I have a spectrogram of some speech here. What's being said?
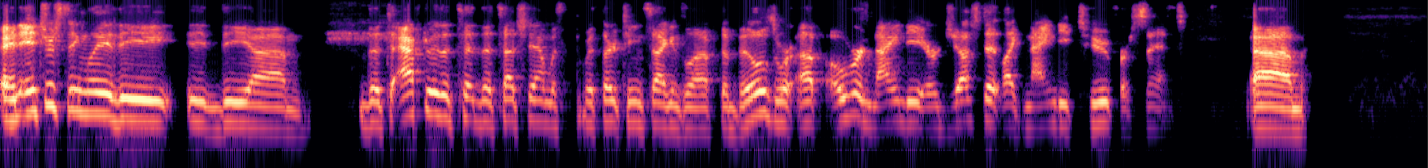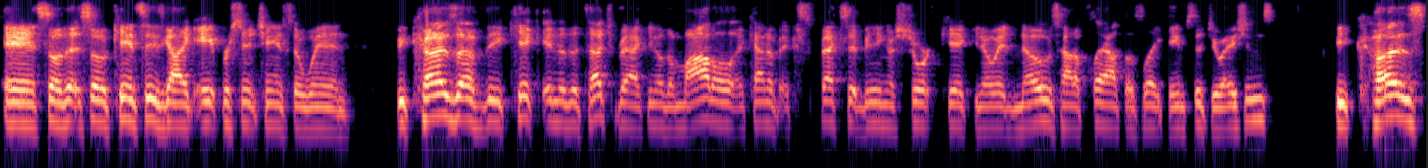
And interestingly, the the um, the after the t- the touchdown with with 13 seconds left, the Bills were up over 90 or just at like 92 percent. Um, and so that so Kansas City's got like eight percent chance to win because of the kick into the touchback. You know, the model it kind of expects it being a short kick. You know, it knows how to play out those late game situations because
